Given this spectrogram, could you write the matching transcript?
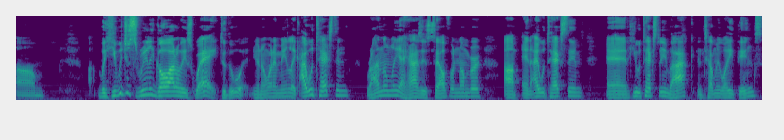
Um, but he would just really go out of his way to do it. You know what I mean? Like I would text him randomly. I has his cell phone number, um, and I would text him, and he would text me back and tell me what he thinks.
